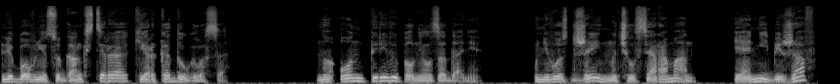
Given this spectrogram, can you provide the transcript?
любовницу гангстера Керка Дугласа. Но он перевыполнил задание. У него с Джейн начался роман, и они, бежав,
